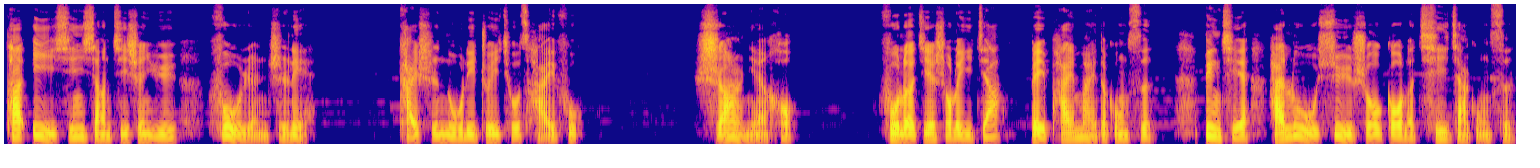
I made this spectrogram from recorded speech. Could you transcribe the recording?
他一心想跻身于富人之列，开始努力追求财富。十二年后，富勒接手了一家被拍卖的公司，并且还陆续收购了七家公司。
